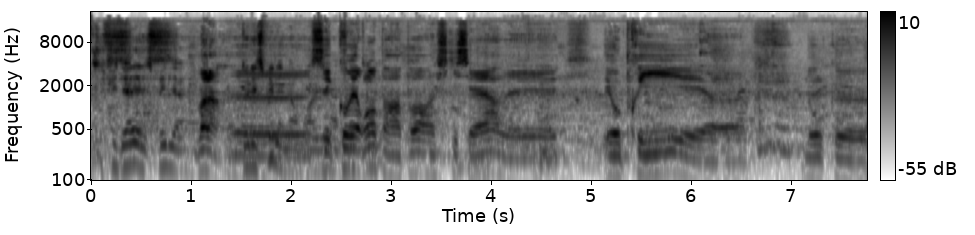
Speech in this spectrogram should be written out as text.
C'est fidèle à l'esprit de la. Voilà, De l'esprit, euh, c'est en cohérent par rapport à ce qu'ils servent et, et au prix. Et, euh, donc, euh.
